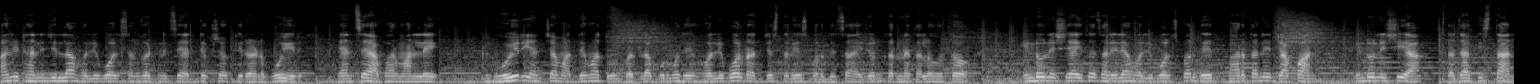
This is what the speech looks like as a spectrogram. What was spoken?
आणि ठाणे जिल्हा व्हॉलीबॉल संघटनेचे अध्यक्ष किरण भोईर यांचे आभार मानले. भोईर यांच्या माध्यमातून बदलापूरमध्ये व्हॉलीबॉल राज्यस्तरीय स्पर्धेचं आयोजन करण्यात आलं होतं. इंडोनेशिया इथं झालेल्या व्हॉलीबॉल स्पर्धेत भारताने जपान इंडोनेशिया कझाकिस्तान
